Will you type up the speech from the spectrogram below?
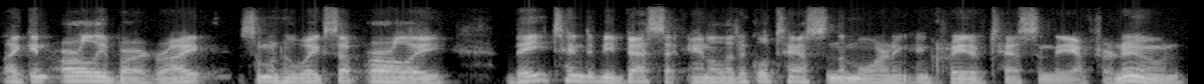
like an early bird, right? Someone who wakes up early, they tend to be best at analytical tasks in the morning and creative tasks in the afternoon.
